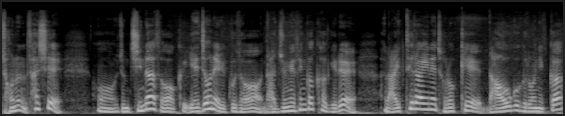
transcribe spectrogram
저는 사실 어, 좀 지나서 그 예전에 읽고서 나중에 생각하기를 나이트라인에 저렇게 나오고 그러니까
